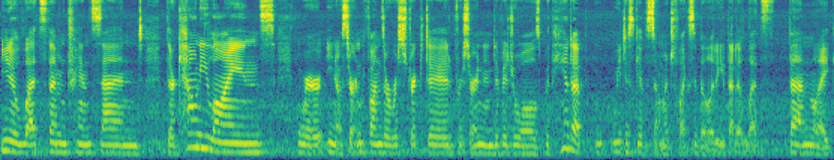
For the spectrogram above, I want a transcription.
you know lets them transcend their county lines where you know certain funds are restricted for certain individuals. With hand up we just give so much flexibility that it lets them like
